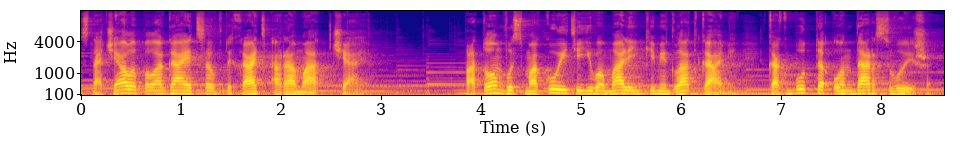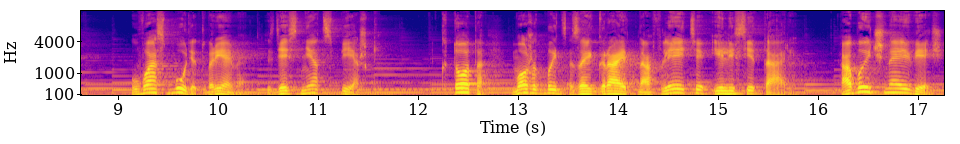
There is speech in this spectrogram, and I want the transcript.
Сначала полагается вдыхать аромат чая. Потом вы смакуете его маленькими глотками, как будто он дар свыше – у вас будет время, здесь нет спешки. Кто-то, может быть, заиграет на флейте или ситаре. Обычная вещь,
